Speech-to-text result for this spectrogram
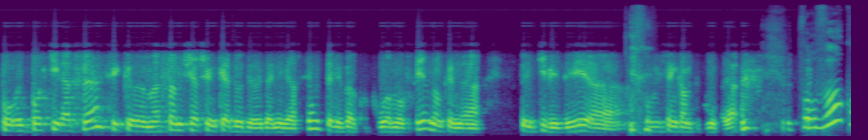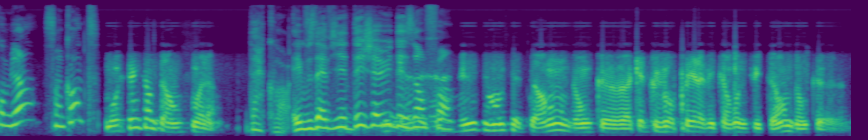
pour, pour ce qui est la fin, c'est que ma femme cherche un cadeau d'anniversaire, elle ne savait pas quoi à m'offrir, donc elle m'a un petit bébé euh, pour mes 50 ans. Pour vous, combien? 50 Moi, 50 ans, voilà. D'accord. Et vous aviez déjà eu des enfants? Elle avait 47 ans, donc euh, à quelques jours près, elle avait 48 ans, donc... Euh,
